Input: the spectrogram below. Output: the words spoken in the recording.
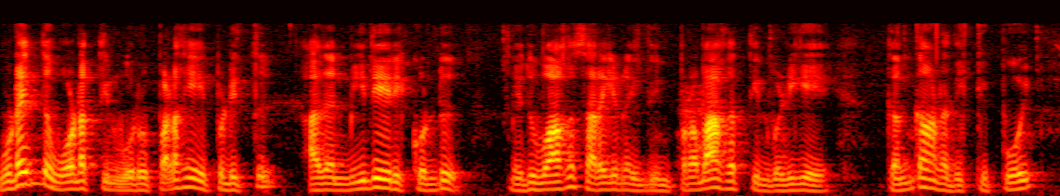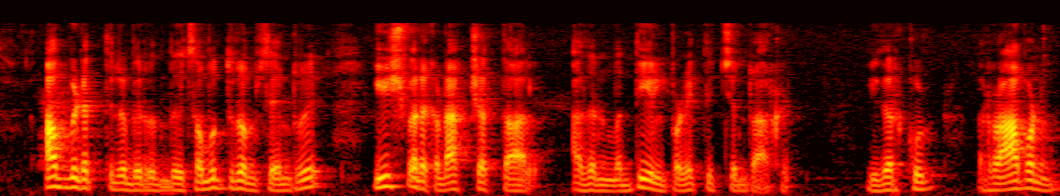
உடைந்த ஓடத்தின் ஒரு பலகையை பிடித்து அதன் மீதேறிக்கொண்டு மெதுவாக சரையனதின் பிரவாகத்தின் வழியே கங்கா நதிக்கு போய் அவ்விடத்திலிருந்து சமுத்திரம் சென்று ஈஸ்வர கடாட்சத்தால் அதன் மத்தியில் பழைத்துச் சென்றார்கள். இதற்குள் ராவணன்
